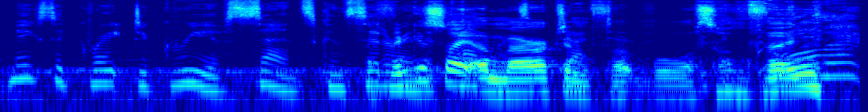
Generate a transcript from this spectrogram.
That makes a great degree of sense I considering think it's like American objective. football or something. that?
